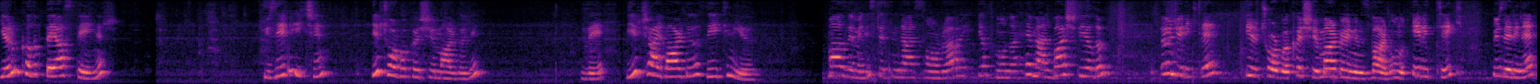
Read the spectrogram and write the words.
yarım kalıp beyaz peynir. Üzeri için bir çorba kaşığı margarin ve bir çay bardağı zeytinyağı. Malzeme listesinden sonra yapımına hemen başlayalım. Öncelikle bir çorba kaşığı margarinimiz vardı. Onu erittik. Üzerine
